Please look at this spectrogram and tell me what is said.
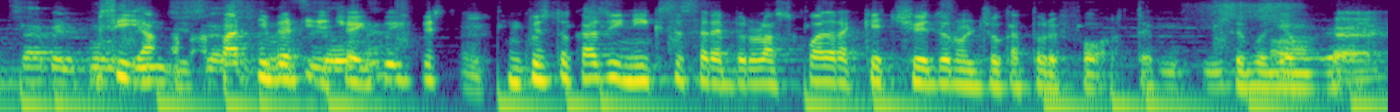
sarebbe il sì, a, a parti invertite cioè in, in, questo, in, questo, caso i Knicks sarebbero la squadra che cedono il giocatore forte mm-hmm. se vogliamo okay.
